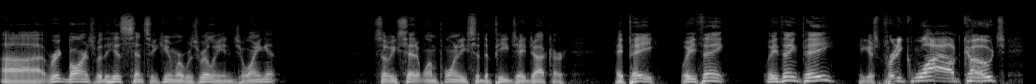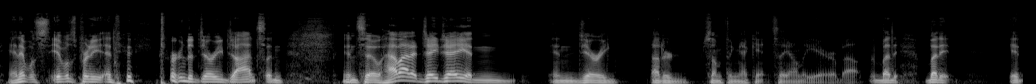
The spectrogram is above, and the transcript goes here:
uh, Rick Barnes, with his sense of humor, was really enjoying it. So he said at one point, he said to PJ Tucker, "Hey P, what do you think? What do you think, P?" He goes, "Pretty wild, Coach." And it was, it was pretty. And he turned to Jerry Johnson. And so, how about it, JJ? And and Jerry uttered something I can't say on the air about, but but it it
